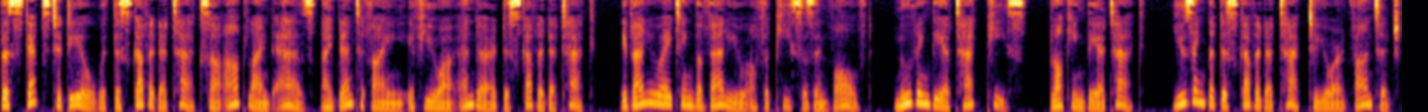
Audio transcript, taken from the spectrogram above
The steps to deal with discovered attacks are outlined as identifying if you are under a discovered attack, evaluating the value of the pieces involved, moving the attack piece, blocking the attack, using the discovered attack to your advantage,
